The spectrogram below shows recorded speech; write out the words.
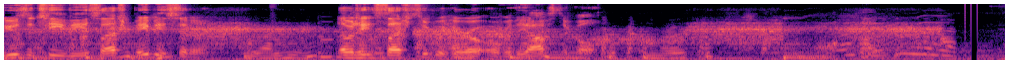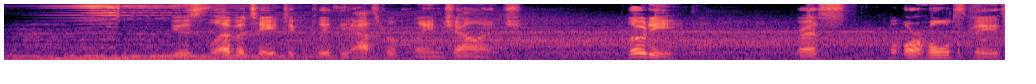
Use the TV slash babysitter. Levitate slash superhero over the obstacle. Use levitate to complete the astral plane challenge. Lodi. Press or hold space.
